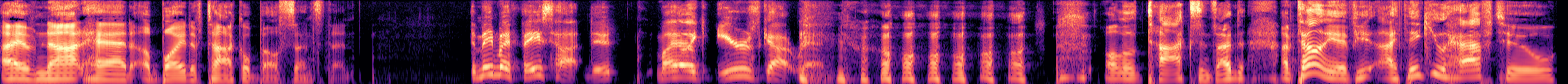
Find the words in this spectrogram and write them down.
I have not had a bite of Taco Bell since then. It made my face hot, dude. My like ears got red. all those toxins. I'm I'm telling you, if you I think you have to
